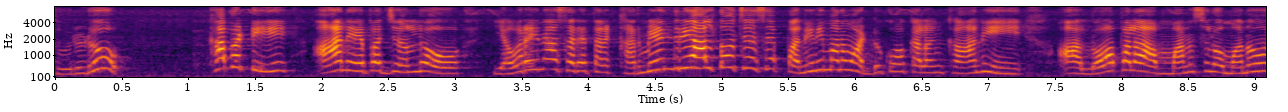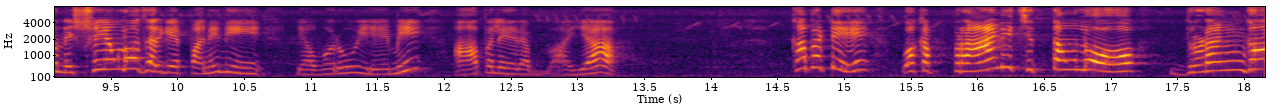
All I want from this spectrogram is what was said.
సూర్యుడు. కాబట్టి ఆ నేపథ్యంలో ఎవరైనా సరే తన కర్మేంద్రియాలతో చేసే పనిని మనం అడ్డుకోగలం కానీ ఆ లోపల మనసులో మనో నిశ్చయంలో జరిగే పనిని ఎవరూ ఏమీ ఆపలేరయ్యా కాబట్టి ఒక ప్రాణి చిత్తంలో దృఢంగా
